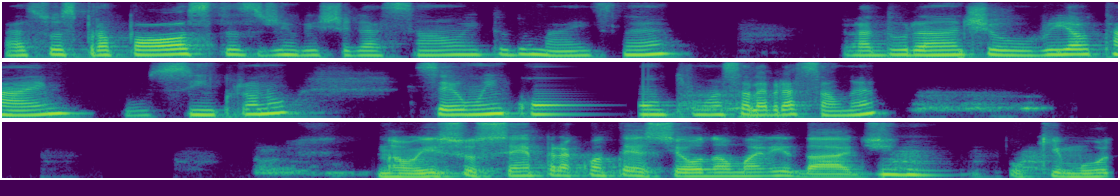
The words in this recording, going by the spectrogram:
As suas propostas de investigação e tudo mais, né? Para durante o real time, o síncrono, ser um encontro, uma celebração, né? Não, isso sempre aconteceu na humanidade. Uhum. O que muda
